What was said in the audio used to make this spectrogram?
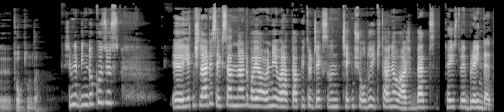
e, toplumda. Şimdi E, 70'lerde 80'lerde bayağı örneği var. Hatta Peter Jackson'ın çekmiş olduğu iki tane var. Bad Taste ve Brain Dead.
